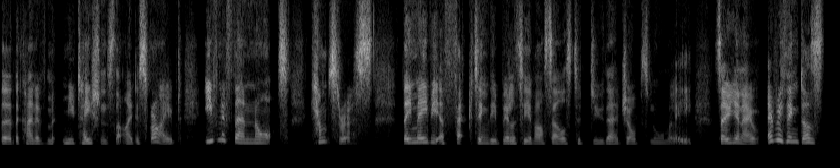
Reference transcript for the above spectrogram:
the, the kind of mutations that I described, even if they're not cancerous, they may be affecting the ability of our cells to do their jobs normally. So, you know, everything does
